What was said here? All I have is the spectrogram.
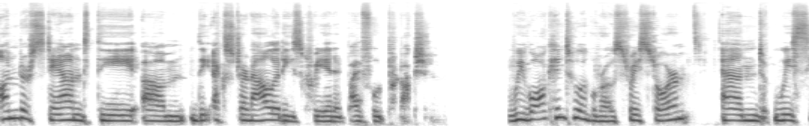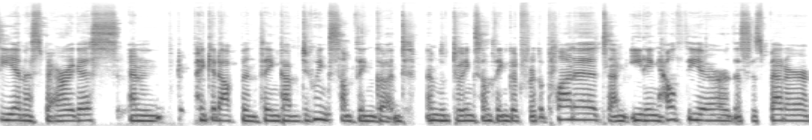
understand the um, the externalities created by food production. We walk into a grocery store and we see an asparagus and pick it up and think, I'm doing something good. I'm doing something good for the planet. I'm eating healthier. This is better.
